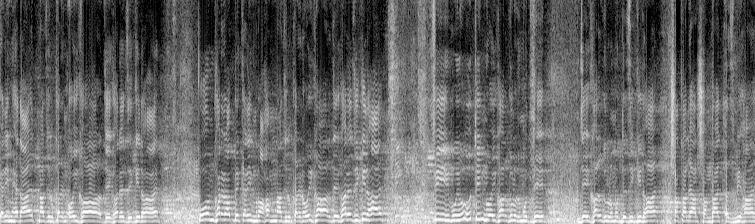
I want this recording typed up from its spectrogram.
কারিম হেদায়েত নাজিল করেন? ওই ঘর যে ঘরে জিকির হয়। কোন ঘরে রব্বে কারিম রহম নাজিল করেন? ওই ঘর যে ঘরে জিকির হয়। ফি বুয়ুতিন, ওই ঘরগুলোর মধ্যে যেই ঘরগুলোর মধ্যে জিকির হয়। সকালে আর সন্ধ্যায় তসবি হয়।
